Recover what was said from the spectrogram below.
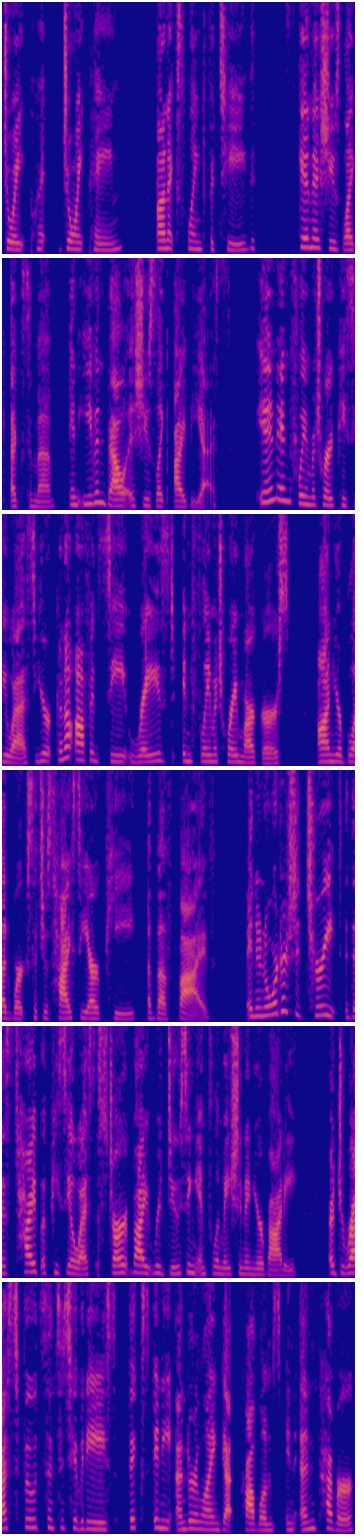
joint, joint pain, unexplained fatigue, skin issues like eczema, and even bowel issues like IBS. In inflammatory PCOS, you're going to often see raised inflammatory markers on your blood work, such as high CRP above five. And in order to treat this type of PCOS, start by reducing inflammation in your body address food sensitivities, fix any underlying gut problems, and uncover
